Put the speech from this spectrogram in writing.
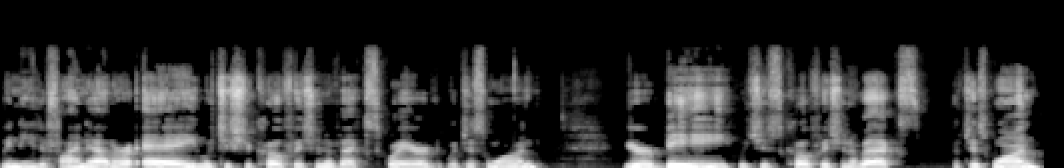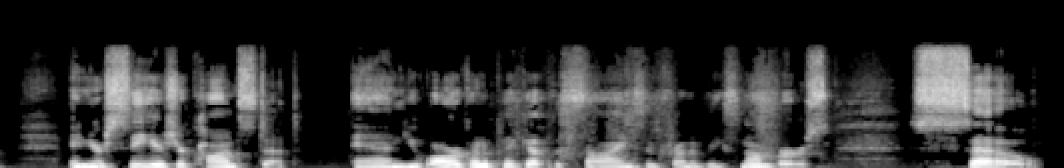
we need to find out our a, which is your coefficient of x squared, which is 1, your b, which is coefficient of x, which is 1, and your c is your constant. And you are going to pick up the signs in front of these numbers. So,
